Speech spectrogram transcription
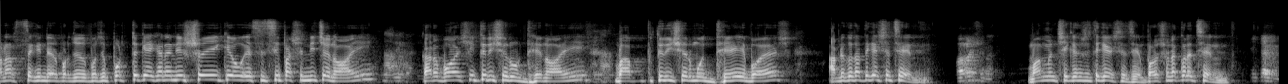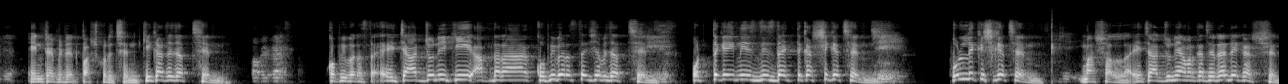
অনার্স সেকেন্ড ইয়ার পর্যন্ত পড়ছেন। প্রত্যেকে এখানে নিশ্চয়ই কেউ এসএসসি পাশের নিচে নয়। কারও বয়সই তিরিশের ঊর্ধ্বে নয় বা তিরিশের মধ্যে এই বয়স। আপনি কোথা থেকে এসেছেন? পড়াশোনা ময়মনসিংহ থেকে এসেছেন। পড়াশোনা করেছেন? ইন্টারমিডিয়েট। পাস করেছেন। কি কাজে যাচ্ছেন? কপি ব্যবস্থা এই চারজনই কি আপনারা কপি ব্যবস্থা হিসেবে যাচ্ছেন? প্রত্যেকেই নিজ নিজ দায়িত্বে কাজ শিখেছেন? ফুললে কি শিখেছেন। মাশাল্লাহ এই চারজনই আমার কাছে রেডি আসছেন।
